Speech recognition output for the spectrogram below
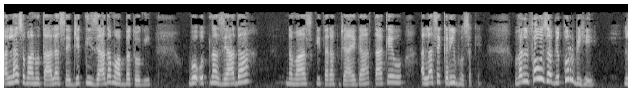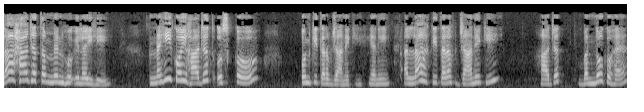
اللہ سبحان تعالی سے جتنی زیادہ محبت ہوگی وہ اتنا زیادہ نماز کی طرف جائے گا تاکہ وہ اللہ سے قریب ہو سکے۔ ولفوز بقر بھی لا حاجت منہ الیہ نہیں کوئی حاجت اس کو ان کی طرف جانے کی یعنی اللہ کی طرف جانے کی حاجت بندوں کو ہے،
